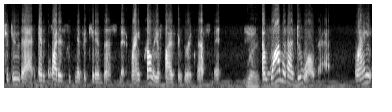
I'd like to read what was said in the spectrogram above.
to do that and quite a significant investment, right? Probably a five figure investment. Right. And why would I do all that, right?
